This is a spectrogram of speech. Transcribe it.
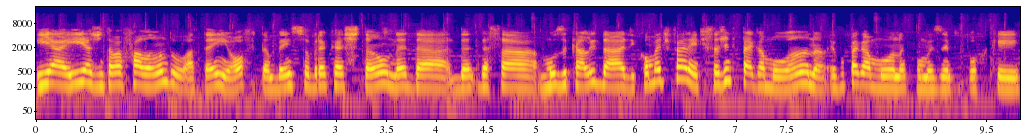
E aí a gente tava falando até em off também sobre a questão né, da, da- dessa musicalidade, como é diferente. Se a gente pega Moana, eu vou pegar Moana como exemplo porque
